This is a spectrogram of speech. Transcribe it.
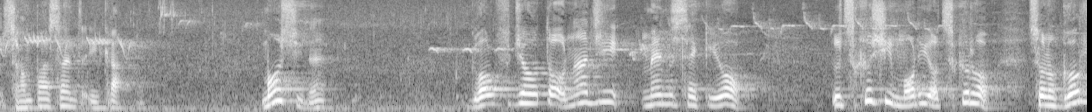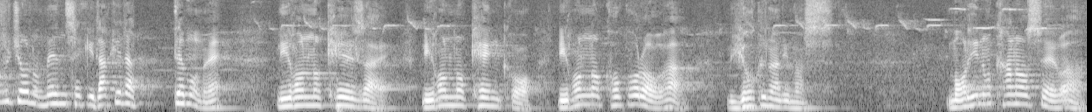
3%以下。もしねゴルフ場と同じ面積を美しい森を作ろう。そのゴルフ場の面積だけだってもね日本の経済日本の健康日本の心が良くなります。森の可能性は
